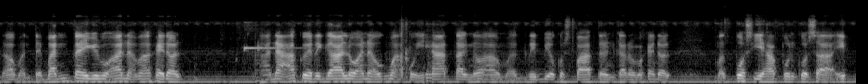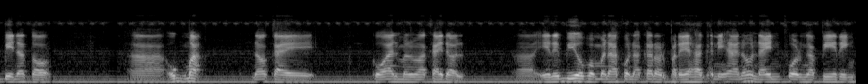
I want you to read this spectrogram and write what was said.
No, bantay-bantay gid mo ana mga. Ana ako regalo ana ugma ako ihatag no. Uh, mag-review ko sa pattern karon mga. Mag-post gihapon ko sa FB na to. Uh, ugma no kay kuan man mga kaidol. Uh, i-review pa man ako na karon pareha ganiha no 9-4 nga piring.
